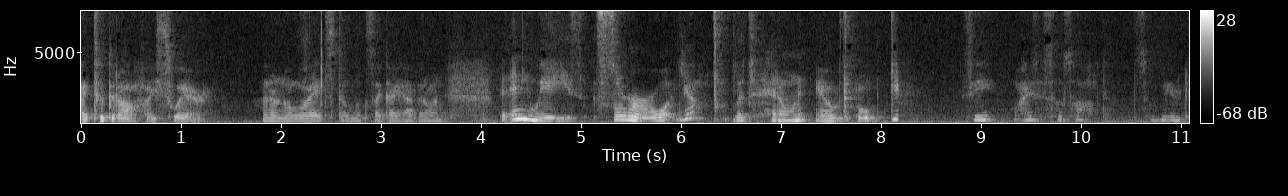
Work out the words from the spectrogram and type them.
I took it off, I swear. I don't know why it still looks like I have it on. But anyways, so yeah, let's head on out. Okay. See? Why is it so soft? It's so weird.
